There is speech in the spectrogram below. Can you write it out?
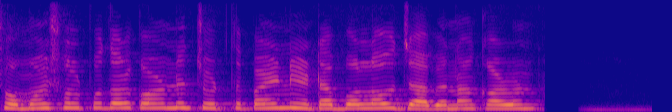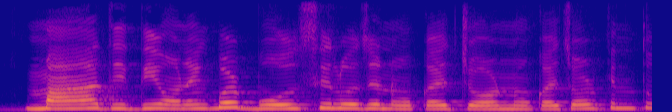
সময় স্বল্পতার কারণে চড়তে পারিনি, এটা বলাও যাবে না। কারণ মা, দিদি অনেকবার বলছিল যে নৌকায় চড় নৌকায় চড়, কিন্তু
